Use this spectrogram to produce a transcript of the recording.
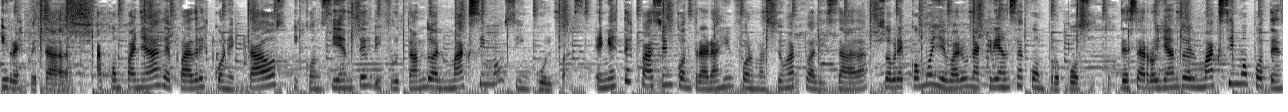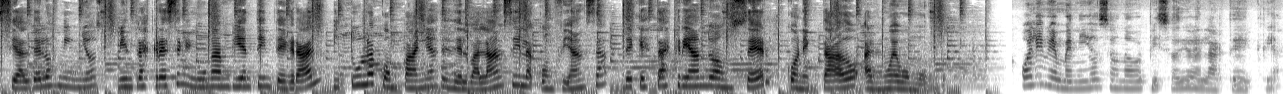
y respetadas, acompañadas de padres conectados y conscientes disfrutando al máximo sin culpas. En este espacio encontrarás información actualizada sobre cómo llevar una crianza con propósito, desarrollando el máximo potencial de los niños mientras crecen en un ambiente integral y tú lo acompañas desde el balance y la confianza de que estás criando a un ser conectado al nuevo mundo. Hola y bienvenidos a un nuevo episodio del arte de criar.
